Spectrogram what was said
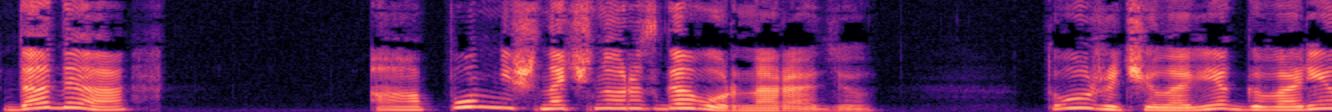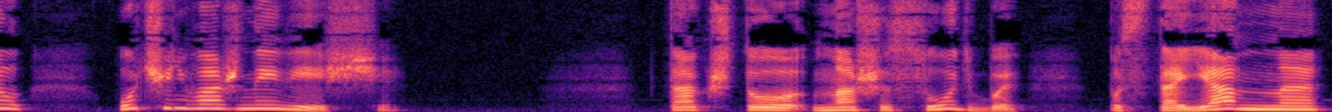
«Да-да, А помнишь ночной разговор на радио? Тоже человек говорил очень важные вещи. Так что наши судьбы постоянно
